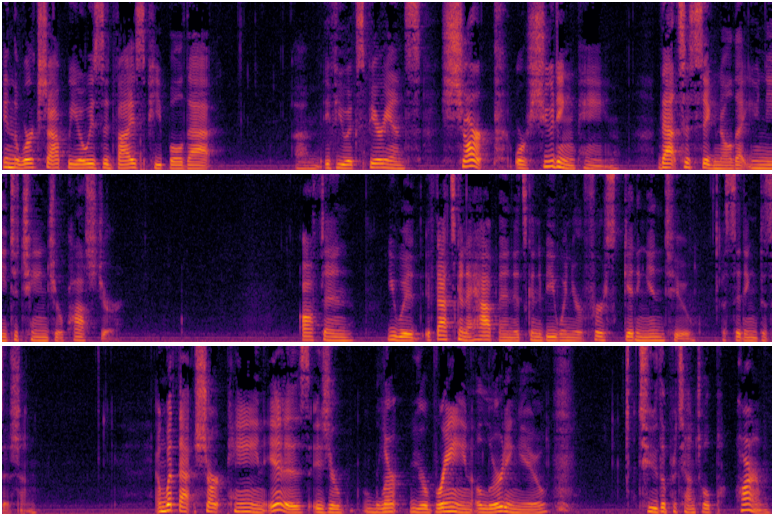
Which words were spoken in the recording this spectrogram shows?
In the workshop, we always advise people that um, if you experience sharp or shooting pain, that's a signal that you need to change your posture. Often, you would, if that's going to happen, it's going to be when you're first getting into a sitting position. And what that sharp pain is, is your, your brain alerting you to the potential harm.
